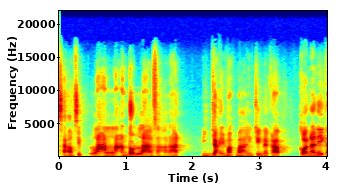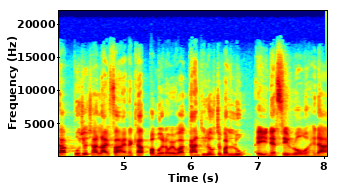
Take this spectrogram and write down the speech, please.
130 ล้านล้านดอลลาร์สหรัฐนี่ใหญ่มาก ๆ จริง ๆ นะครับ ก่อนหน้านี้ครับผู้เชี่ยวชาญหลายฝ่ายนะครับ ประเมินเอาไว้ว่าการที่โลกจะบรรลุไอ้ net zero ให้ได้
